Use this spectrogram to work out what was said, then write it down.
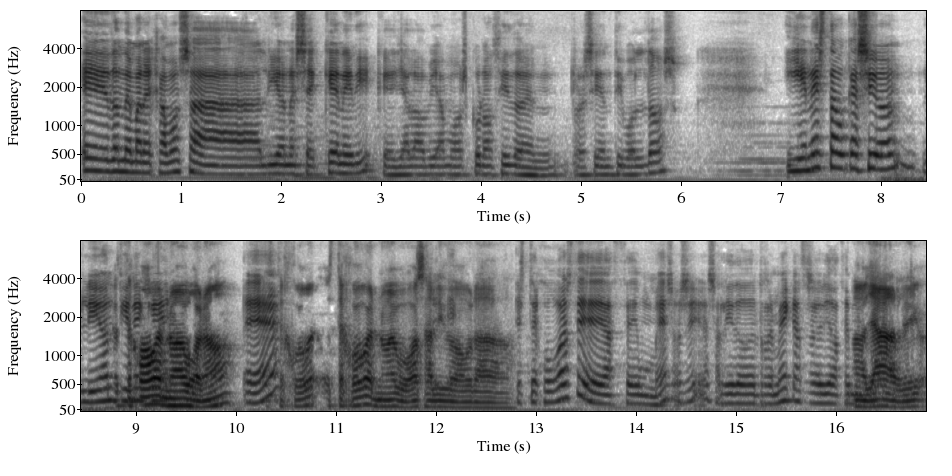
Eh, donde manejamos a Leon S. Kennedy, que ya lo habíamos conocido en Resident Evil 2. Y en esta ocasión, Leon Este tiene juego que. es nuevo, ¿no? ¿Eh? Este juego, este juego es nuevo, ha salido ahora. Este juego es de hace un mes o sí, ha salido el remake, ha salido hace No, ya, digo,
